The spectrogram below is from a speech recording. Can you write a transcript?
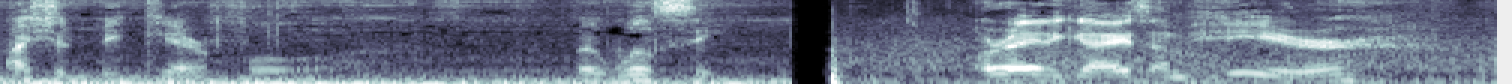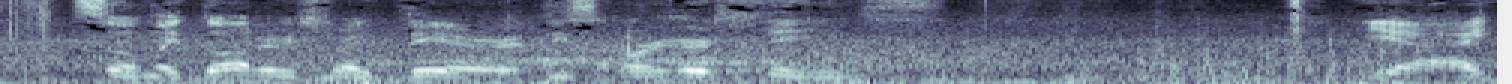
I should be careful. But we'll see. Alrighty guys, I'm here. So my daughter is right there. These are her things. Yeah, I,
